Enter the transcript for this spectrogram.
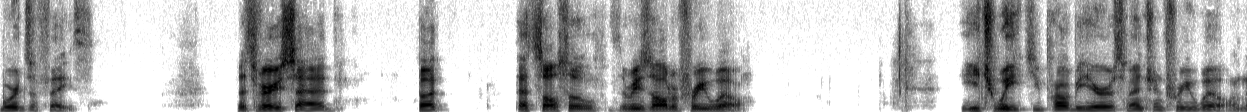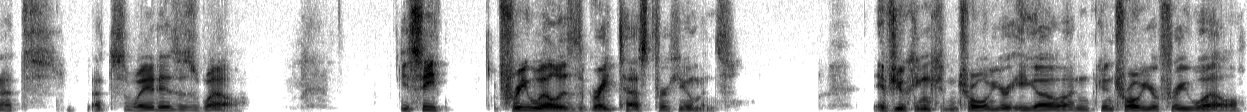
words of faith. That's very sad, but that's also the result of free will. Each week you probably hear us mention free will, and that's that's the way it is as well. You see, free will is the great test for humans. If you can control your ego and control your free will,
